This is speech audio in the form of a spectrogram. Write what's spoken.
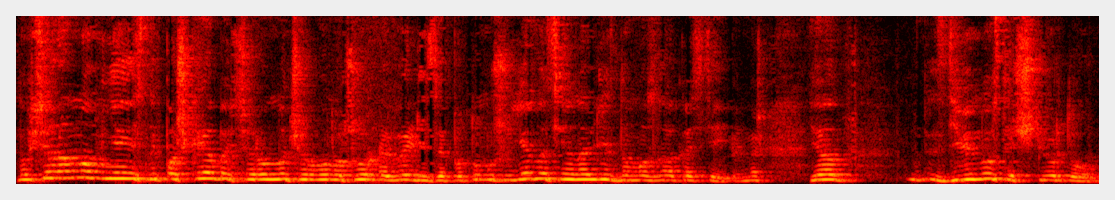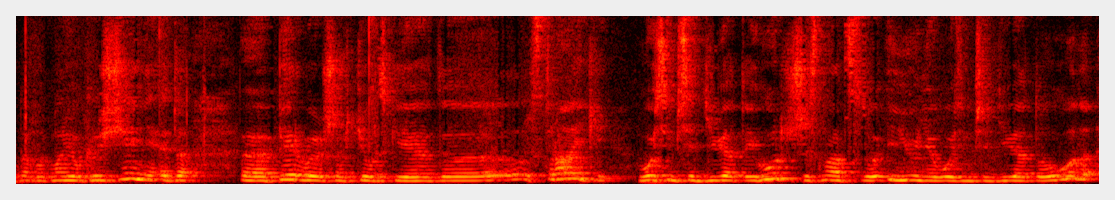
Но все равно меня, если пошкрябать, все равно червоно-черное вылезет, потому что я националист до мозга костей, понимаешь? Я с 94-го, да, вот мое крещение, это э, первые шахтерские э, страйки, 89 год, 16 июня 89 года,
